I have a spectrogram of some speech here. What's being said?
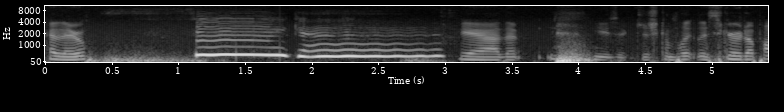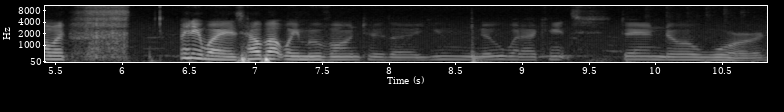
Hello? Sega. Yeah, that music just completely screwed up on me. Anyways, how about we move on to the You Know What I Can't Stand award?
